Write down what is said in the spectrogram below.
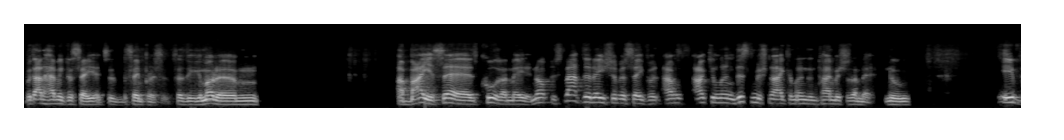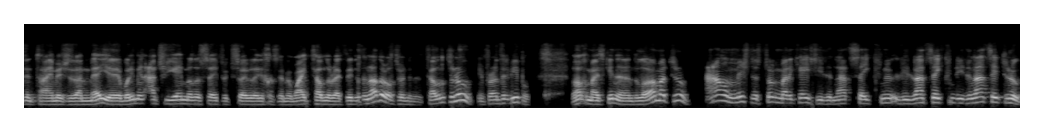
without having to say it's the same person. Says the Gemara, um, Abaye says, "Cool, I made it." No, it's not the Reish of a Sefer. I, was, I can learn this Mishnah. I can learn the time Mishnah I made. No, the time is I made, what do you mean? A. Why tell them directly? There's another alternative. Tell them to know in front of the people. My skin and the law to know. Our mission is talking about a case. He did not say. He did not say. He did not say to know.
